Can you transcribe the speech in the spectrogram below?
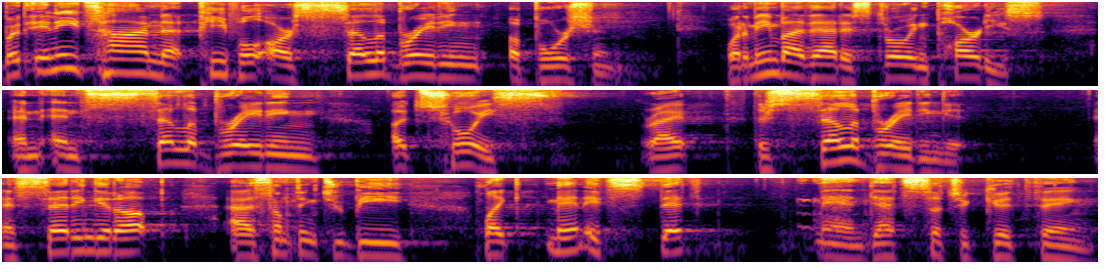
but anytime that people are celebrating abortion, what I mean by that is throwing parties and, and celebrating a choice, right? They're celebrating it and setting it up as something to be like, man, it's that, man, that's such a good thing.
